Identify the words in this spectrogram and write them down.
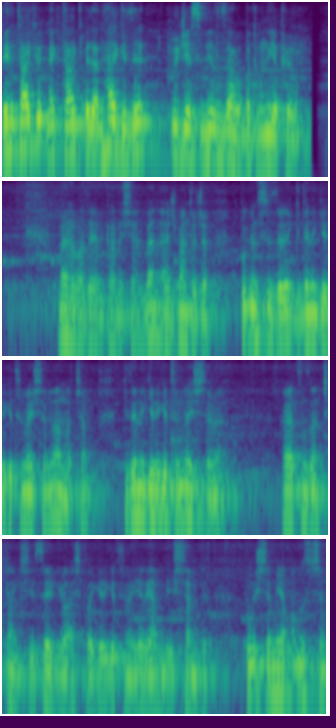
beni takip etmek, takip eden herkesi ücretsiz yıldızlama bakımını yapıyorum. Merhaba değerli kardeşlerim ben Ercüment Hoca. Bugün sizlere gideni geri getirme işlemini anlatacağım. Gideni geri getirme işlemi hayatınızdan çıkan kişiyi sevgi ve aşkla geri getirmeye yarayan bir işlemdir. Bu işlemi yapmamız için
